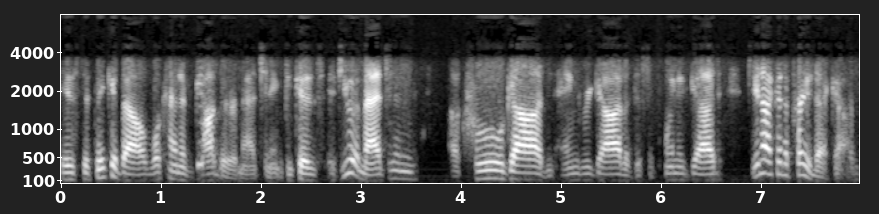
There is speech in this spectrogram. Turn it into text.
is to think about what kind of God they're imagining. Because if you imagine a cruel God, an angry God, a disappointed God, you're not going to pray to that God.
